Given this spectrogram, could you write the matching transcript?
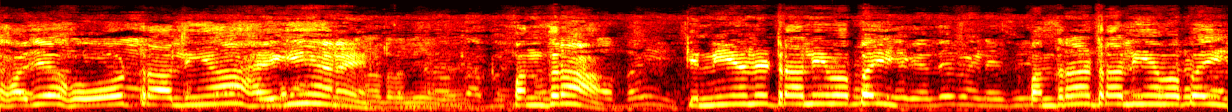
ਹਜੇ ਹੋਰ ਟਰਾਲੀਆਂ ਹੈਗੀਆਂ ਨੇ। 15 ਕਿੰਨੀਆਂ ਨੇ ਟਰਾਲੀਆਂ ਬਾਬਾ ਜੀ? 15 ਟਰਾਲੀਆਂ ਬਾਬਾ ਜੀ।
